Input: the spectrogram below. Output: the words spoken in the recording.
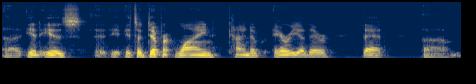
Uh, it is it's a different wine kind of area there that um,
